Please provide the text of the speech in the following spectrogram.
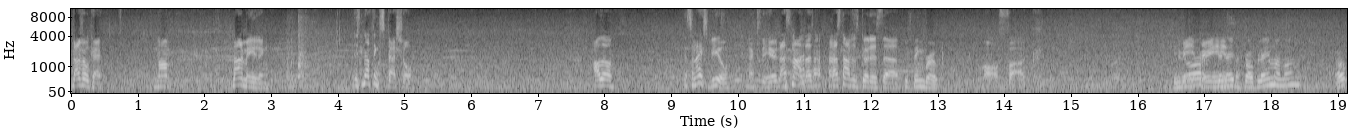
That's okay. Not, not amazing. It's nothing special. Although, it's a nice view next to here. That's not that's, that's not as good as the. This thing broke. Oh fuck. Maybe- maybe he needs no? Oh,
